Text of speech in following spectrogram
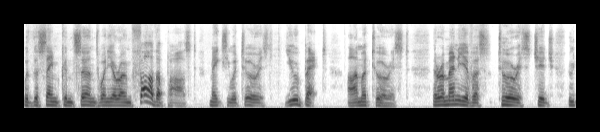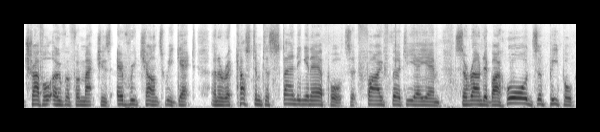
with the same concerns when your own father passed. Makes you a tourist. You bet. I'm a tourist. There are many of us, tourists, Chidge, who travel over for matches every chance we get and are accustomed to standing in airports at 5:30 a.m. surrounded by hordes of people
